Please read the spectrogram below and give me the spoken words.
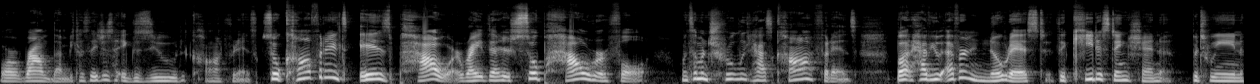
or around them because they just exude confidence. So confidence is power, right? That is so powerful when someone truly has confidence. But have you ever noticed the key distinction between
